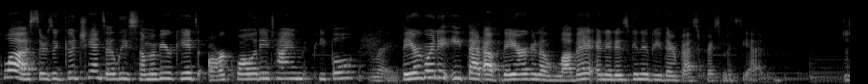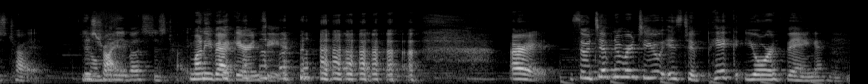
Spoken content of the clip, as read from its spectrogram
Plus, there's a good chance at least some of your kids are quality time people. Right. They are going to eat that up. They are going to love it, and it is going to be their best Christmas yet. Just try it. If just try it. us, just try it. Money back guarantee. All right. So tip number two is to pick your thing. Mm-hmm.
